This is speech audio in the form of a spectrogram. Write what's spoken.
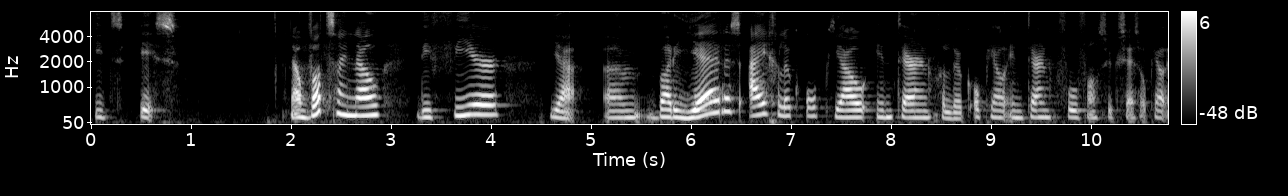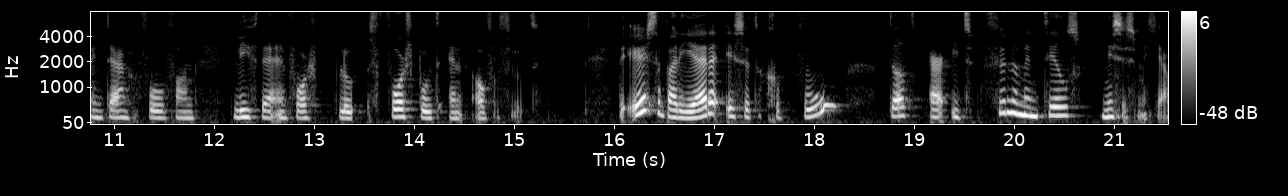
iets is. Nou, wat zijn nou die vier ja, um, barrières eigenlijk op jouw intern geluk, op jouw intern gevoel van succes, op jouw intern gevoel van liefde en voorspoed en overvloed? De eerste barrière is het gevoel dat er iets fundamenteels mis is met jou.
